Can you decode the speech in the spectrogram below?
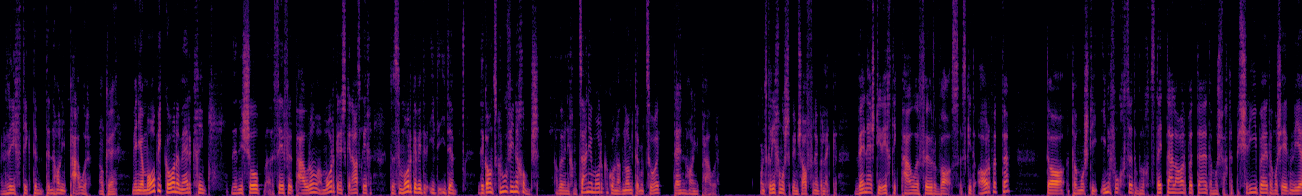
richtig, dann, dann habe ich Power. Okay. Wenn ich am Abend gehe, merke ich, dann ist schon sehr viel Power. am Morgen ist es genau das Gleiche, dass du am Morgen wieder in, in, den, in den ganzen Groove reinkommst. Aber wenn ich um 10 Uhr morgen gehe und am Nachmittag um 2 dann habe ich Power. Und das Gleiche musst du beim Arbeiten überlegen. Wann hast du die richtige Power für was? Es gibt Arbeiten, da, da musst du dich reinfuchsen, da braucht es Detailarbeiten, da musst du vielleicht etwas schreiben, da musst du irgendwie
